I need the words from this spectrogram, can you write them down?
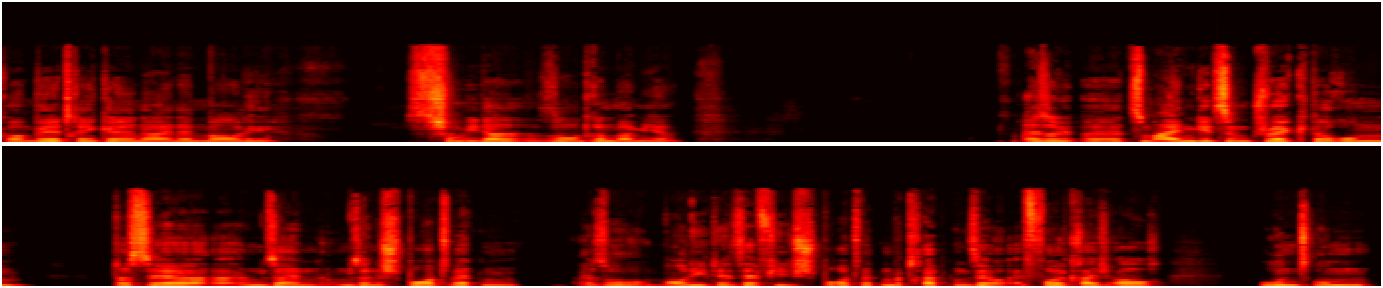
Komm, wir trinken einen Mauli. Ist schon wieder so drin bei mir. Also äh, zum einen geht es im Track darum, dass er äh, um, sein, um seine Sportwetten, also Mauli, der sehr viel Sportwetten betreibt und sehr erfolgreich auch, und um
